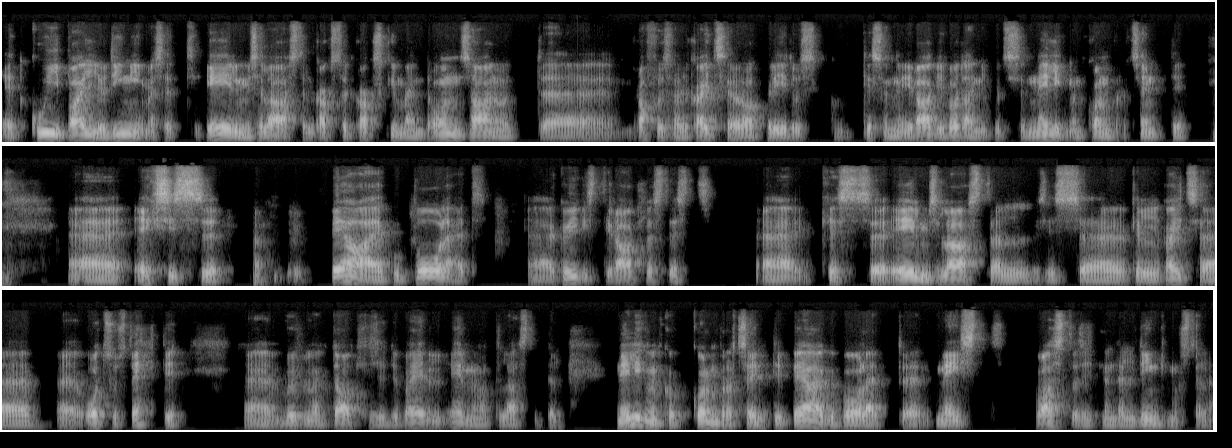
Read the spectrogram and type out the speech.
et kui paljud inimesed eelmisel aastal, kaks tuhat kakskümmend, on saanud rahvusvahelise kaitse Euroopa Liidus, kes on Iraagi kodanikud, siis on nelikümmend kolm protsenti. Äh, ehk siis noh, peaaegu pooled kõigist iraaklastest, kes eelmisel aastal siis, kellel kaitseotsus tehti, võib-olla nad taotlesid juba eel, eelnevatel aastatel, nelikümmend kolm protsenti, peaaegu pooled neist vastasid nendele tingimustele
